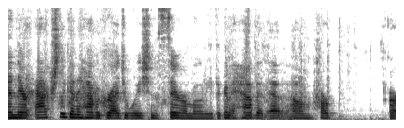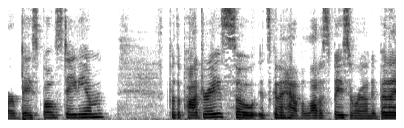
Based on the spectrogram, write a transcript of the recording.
and they're actually going to have a graduation ceremony. They're going to have it at um, our our baseball stadium for the Padres, so it's going to have a lot of space around it. But I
